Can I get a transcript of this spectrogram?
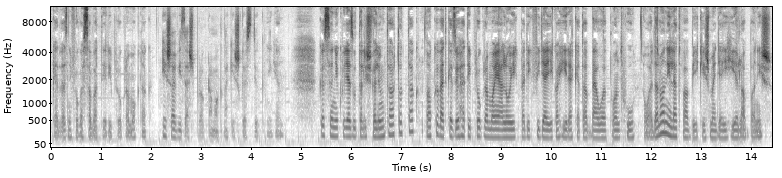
kedvezni fog a szabadtéri programoknak. És a vizes programoknak is köztük. Igen. Köszönjük, hogy ezúttal is velünk tartottak. A következő heti programajánlóik pedig figyeljék a híreket a beol.hu oldalon, illetve a Békés megyei hírlapban is.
